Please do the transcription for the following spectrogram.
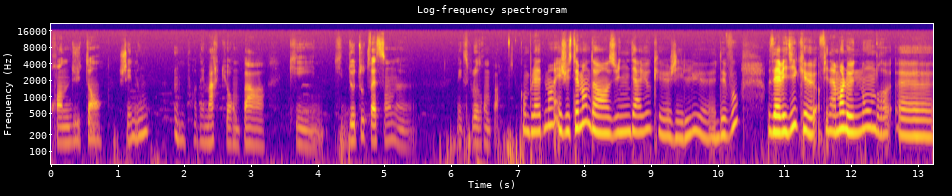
prendre du temps chez nous pour des marques qui auront pas qui, qui de toute façon ne- n'exploseront pas. Complètement. Et justement, dans une interview que j'ai lue euh, de vous, vous avez dit que finalement le nombre, euh,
